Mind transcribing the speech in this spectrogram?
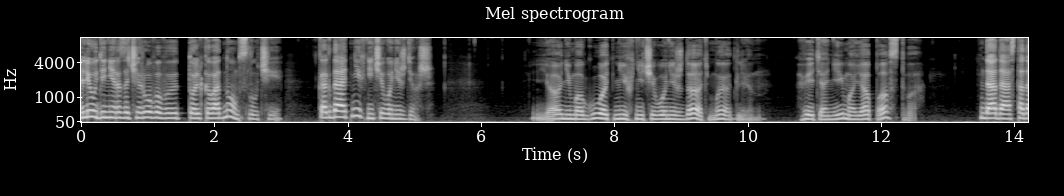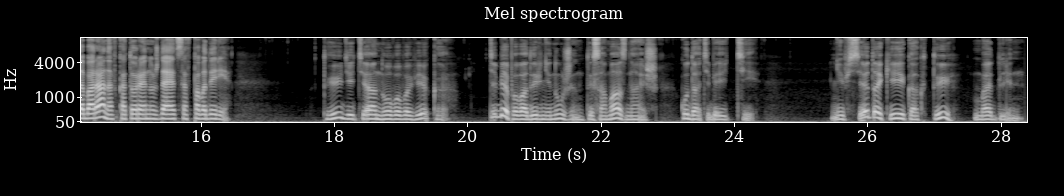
«Люди не разочаровывают только в одном случае, когда от них ничего не ждешь. «Я не могу от них ничего не ждать, Мэдлин, ведь они моя паства». «Да-да, стадо баранов, которое нуждается в поводыре». «Ты дитя нового века. Тебе поводырь не нужен, ты сама знаешь, куда тебе идти. Не все такие, как ты, Мэдлин».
